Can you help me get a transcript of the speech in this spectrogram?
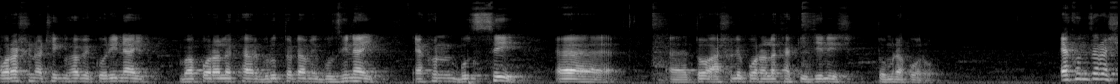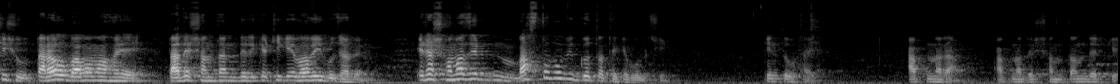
পড়াশোনা ঠিকভাবে করি নাই বা পড়ালেখার গুরুত্বটা আমি বুঝি নাই, এখন বুঝছি তো আসলে পড়ালেখা কি জিনিস তোমরা পড়ো। এখন যারা শিশু, তারাও বাবা মা হয়ে তাদের সন্তানদেরকে ঠিক এভাবেই বুঝাবেন। এটা সমাজের বাস্তব অভিজ্ঞতা থেকে বলছি। কিন্তু ভাই, আপনারা, আপনাদের সন্তানদেরকে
